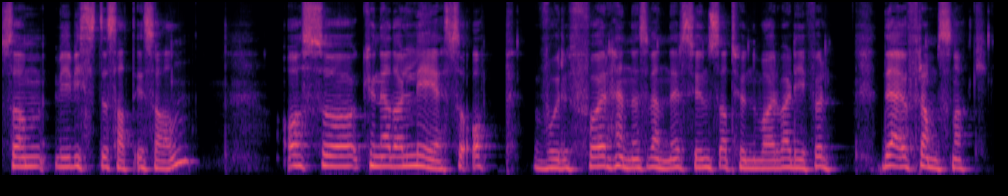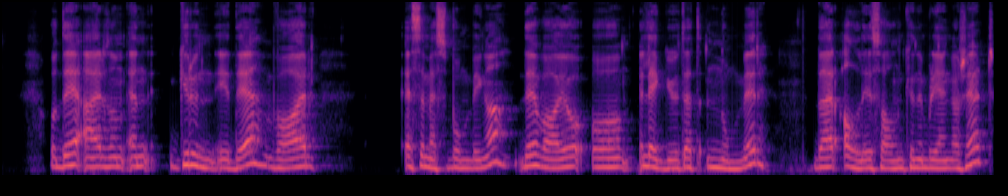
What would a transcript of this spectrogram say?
som vi visste satt i salen. Og så kunne jeg da lese opp hvorfor hennes venner syns at hun var verdifull. Det er jo framsnakk. Og det er sånn en grunnidé var SMS-bombinga. Det var jo å legge ut et nummer der alle i salen kunne bli engasjert.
